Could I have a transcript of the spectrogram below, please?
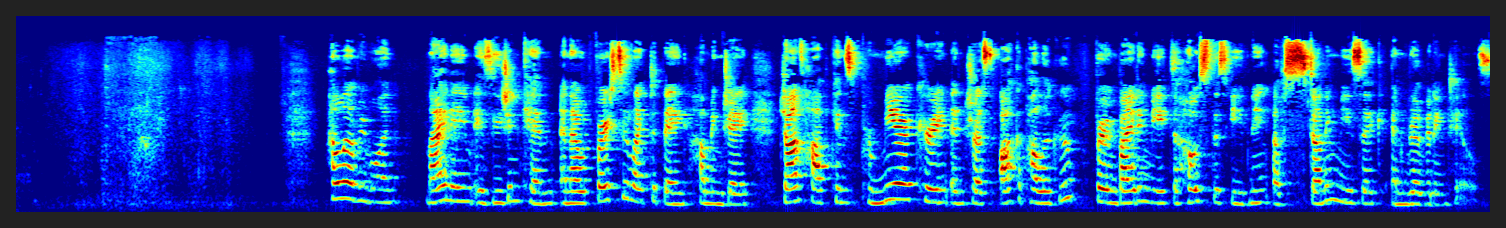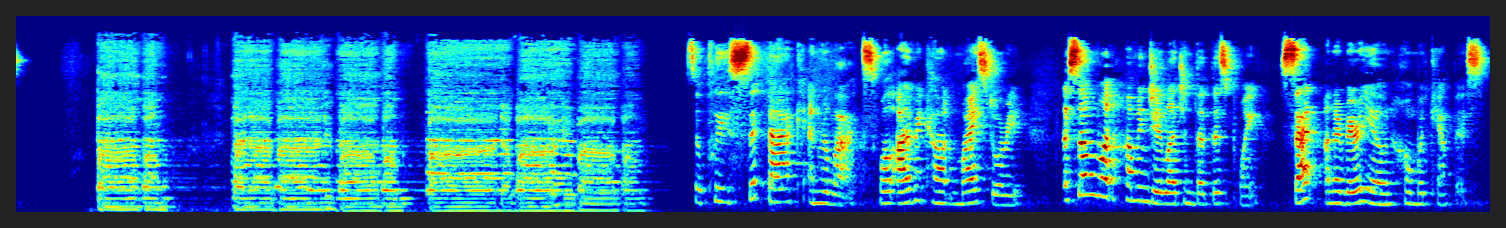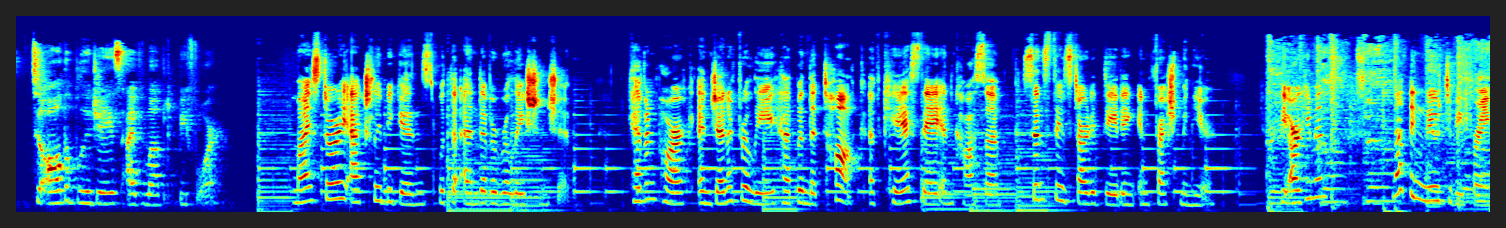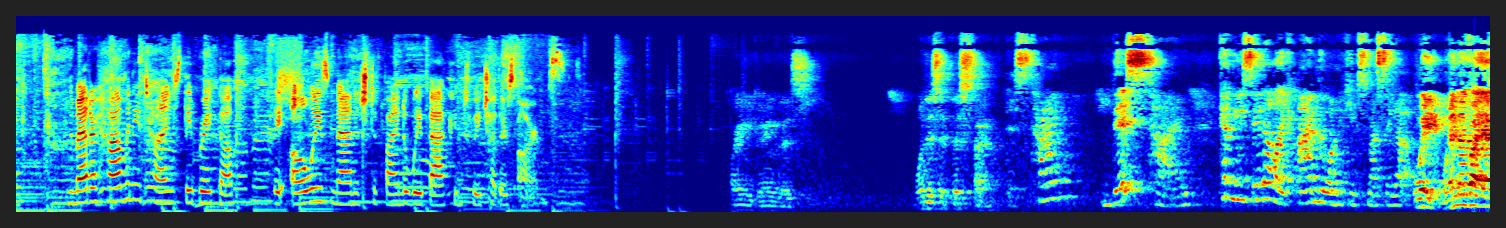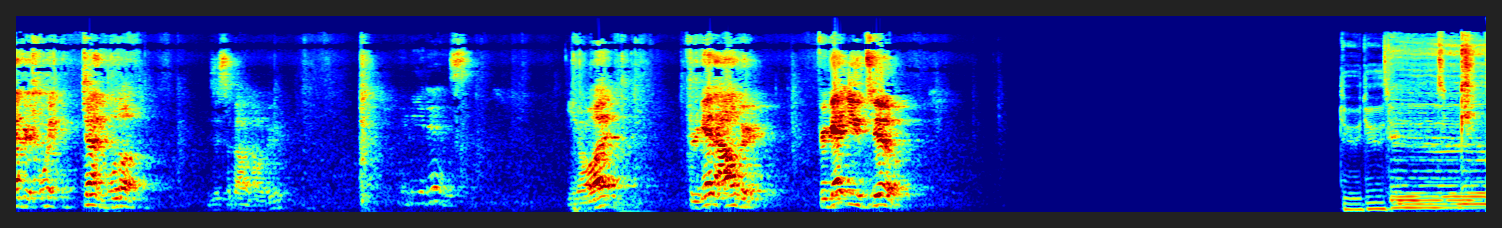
Hello, everyone. My name is Yujin Kim, and I would firstly like to thank Humming Jay, Johns Hopkins' premier Korean interest a cappella group, for inviting me to host this evening of stunning music and riveting tales. So please sit back and relax while I recount my story, a somewhat Humming Jay legend at this point, set on our very own Homewood campus, to all the Blue Jays I've loved before. My story actually begins with the end of a relationship. Kevin Park and Jennifer Lee have been the talk of KSA and CASA since they started dating in freshman year. The arguments? Nothing new to be frank. No matter how many times they break up, they always manage to find a way back into each other's arms. Why are you doing this? What is it this time? This time? This time? Can you say that like I'm the one who keeps messing up? Wait, when have I ever. Wait, Jen, hold up. Is this about Albert? Maybe it is. You know what? Forget Albert. Forget you too. Do do do do do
